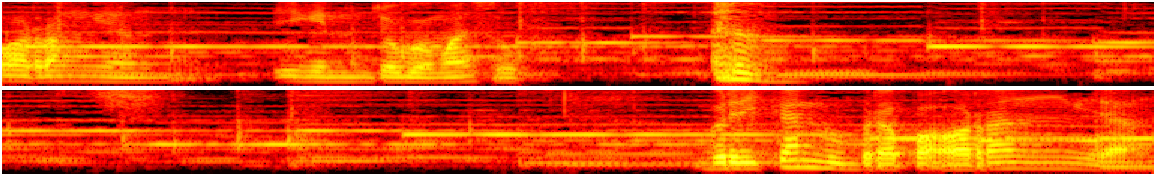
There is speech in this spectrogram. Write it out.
orang yang ingin mencoba masuk. Berikan beberapa orang yang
